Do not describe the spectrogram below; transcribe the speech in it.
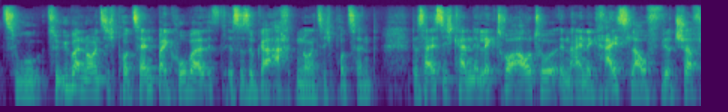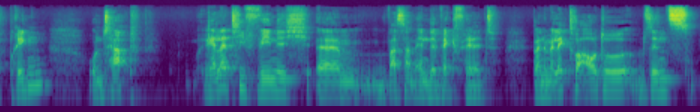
zu, zu über 90 Prozent. Bei Kobalt ist, ist es sogar 98 Prozent. Das heißt, ich kann ein Elektroauto in eine Kreislaufwirtschaft bringen und habe relativ wenig, ähm, was am Ende wegfällt. Bei einem Elektroauto sind es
